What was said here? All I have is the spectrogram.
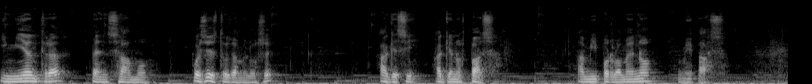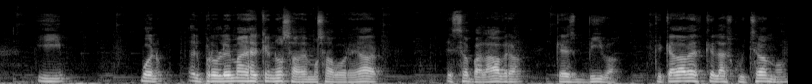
y mientras pensamos, pues esto ya me lo sé. A que sí, a que nos pasa. A mí por lo menos me pasa. Y bueno, el problema es que no sabemos saborear esa palabra que es viva, que cada vez que la escuchamos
